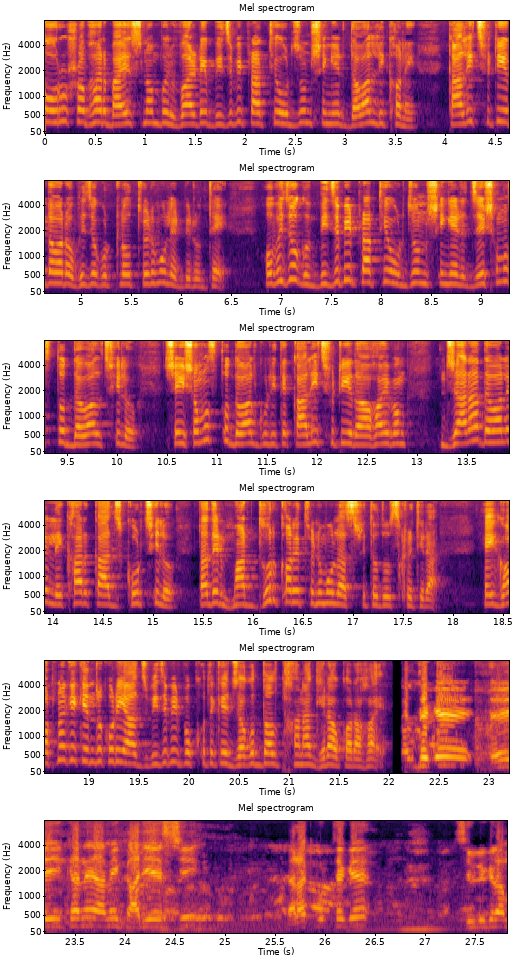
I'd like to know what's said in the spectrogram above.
পৌরসভার বাইশ নম্বর ওয়ার্ডে বিজেপি প্রার্থী অর্জুন সিং এর দেওয়াল লিখনে কালি ছিটিয়ে দেওয়ার অভিযোগ উঠল তৃণমূলের বিরুদ্ধে। অভিযোগ, বিজেপির প্রার্থী অর্জুন সিং এর যে সমস্ত দেওয়াল ছিল, সেই সমস্ত দেওয়ালগুলিতে কালি ছুটিয়ে দেওয়া হয় এবং যারা দেওয়ালে লেখার কাজ করছিল, তাদের মারধর করে তৃণমূল আশ্রিত দুষ্কৃতীরা। এই ঘটনাকে কেন্দ্র করে আজ বিজেপির পক্ষ থেকে জগদ্দল থানা ঘেরাও করা হয়। থেকে এইখানে আমি কাজে এসেছি, ব্যারাকপুর থেকে। শিবলিগ্রাম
